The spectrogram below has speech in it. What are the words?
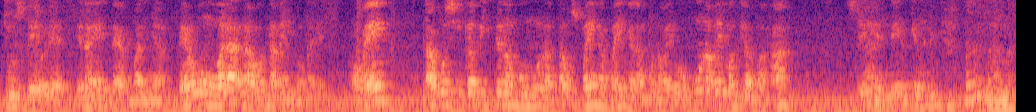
Tuesday ulit. Yun ang interval niyan. Pero kung wala na, huwag na kayong bumalik. Okay? Tapos ikabit nyo lang po muna. Tapos pahinga-pahinga lang muna kayo. Huwag muna kayo maglaba, ha? Sige, thank you. Salamat.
